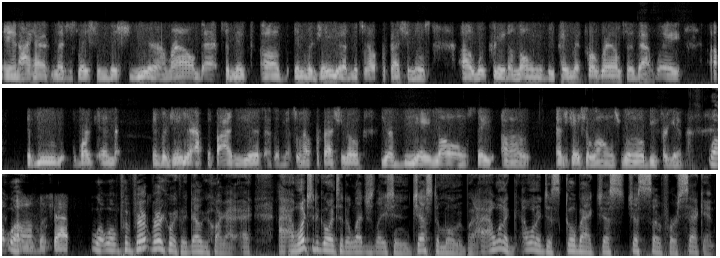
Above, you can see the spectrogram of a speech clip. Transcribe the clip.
And I had legislation this year around that to make uh, in Virginia mental health professionals uh, would create a loan repayment program. So that way, uh, if you work in in Virginia after five years as a mental health professional, your VA loan, state uh, education loans, will be forgiven. Well, well, uh, but that well, well, very, very quickly, Delegate Clark. I, I, I, want you to go into the legislation in just a moment, but I want to I want to just go back just just for a second,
